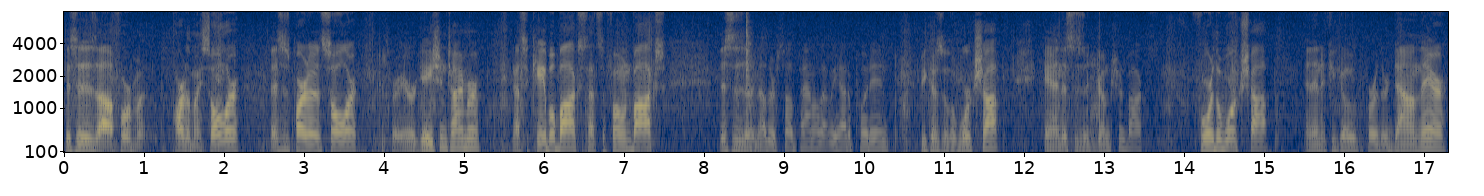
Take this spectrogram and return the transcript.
This is uh, for my, part of my solar. This is part of the solar for irrigation timer. That's a cable box, that's the phone box. This is another sub panel that we had to put in because of the workshop. And this is a junction box for the workshop. And then if you go further down there,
